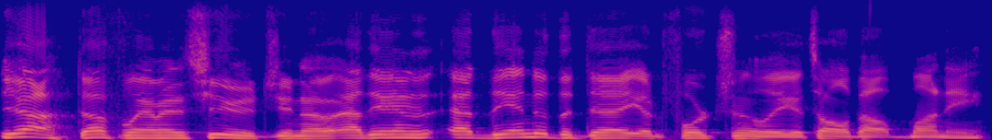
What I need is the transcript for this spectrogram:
Yeah definitely. I mean it's huge you know. At the end at the end of the day unfortunately it's all about money.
